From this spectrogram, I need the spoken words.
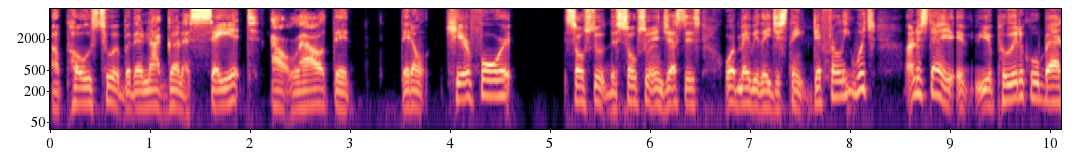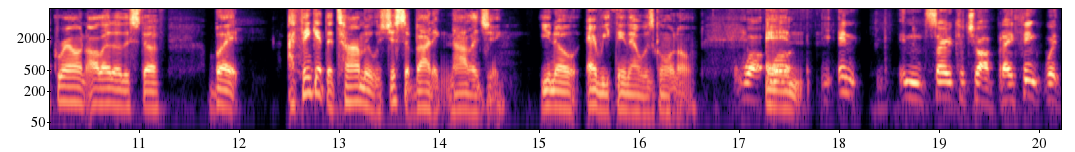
opposed to it, but they're not gonna say it out loud that they don't care for it. Social the social injustice, or maybe they just think differently, which understand if your political background, all that other stuff. But I think at the time it was just about acknowledging, you know, everything that was going on. Well, And- well, and and sorry to cut you off, but I think what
